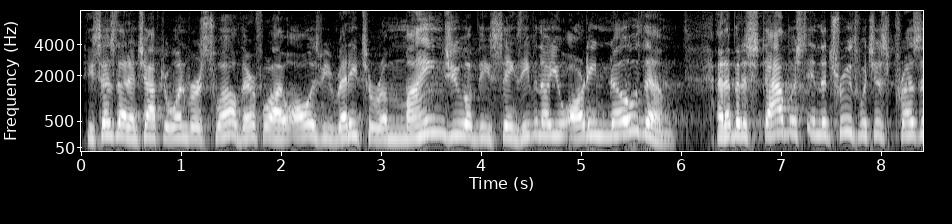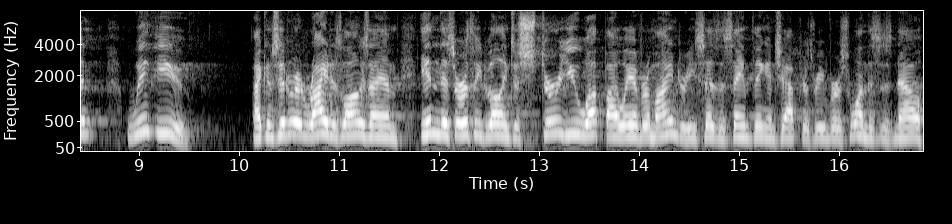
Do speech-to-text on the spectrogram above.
He says that in chapter 1, verse 12. Therefore, I will always be ready to remind you of these things, even though you already know them and have been established in the truth which is present with you. I consider it right as long as I am in this earthly dwelling to stir you up by way of reminder. He says the same thing in chapter 3, verse 1. This is now,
